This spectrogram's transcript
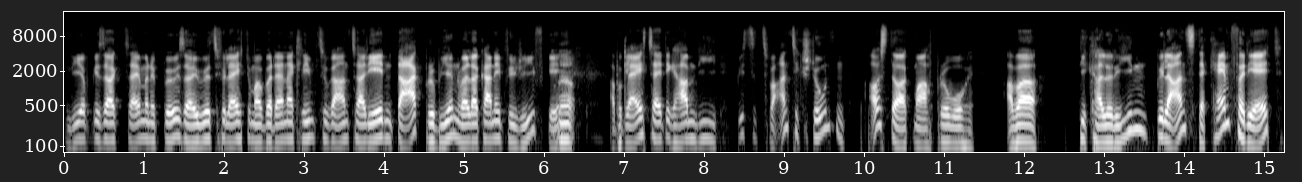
Und ich habe gesagt, sei mir nicht böse, ich würde es vielleicht mal bei deiner Klimmzuganzahl jeden Tag probieren, weil da kann nicht viel schief gehen. Ja. Aber gleichzeitig haben die bis zu 20 Stunden Ausdauer gemacht pro Woche. Aber die Kalorienbilanz der Kämpferdiät,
